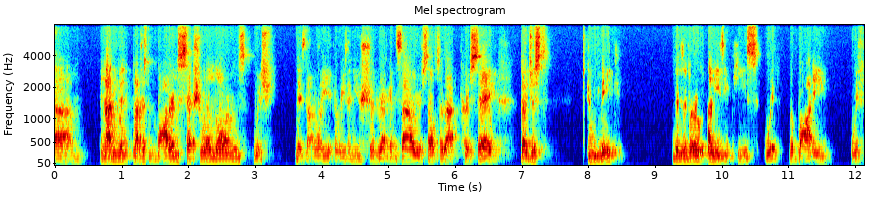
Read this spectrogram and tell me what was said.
um, not even, not just modern sexual norms, which there's not really a reason you should reconcile yourself to that per se, but just to make, there's a very uneasy peace with the body, with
